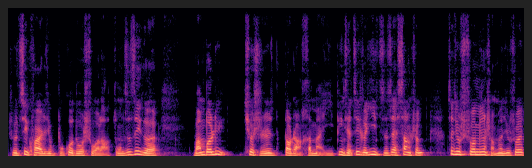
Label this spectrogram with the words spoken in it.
所以这块就不过多说了。总之，这个完播率确实道长很满意，并且这个一直在上升，这就说明什么？就是说。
